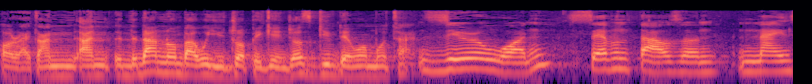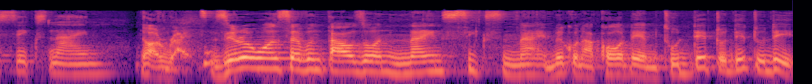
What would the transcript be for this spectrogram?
All right, and and that number where you drop again, just give them one more time. 01 7969 All right, zero one seven thousand nine six nine. Make una call them today, today, today.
